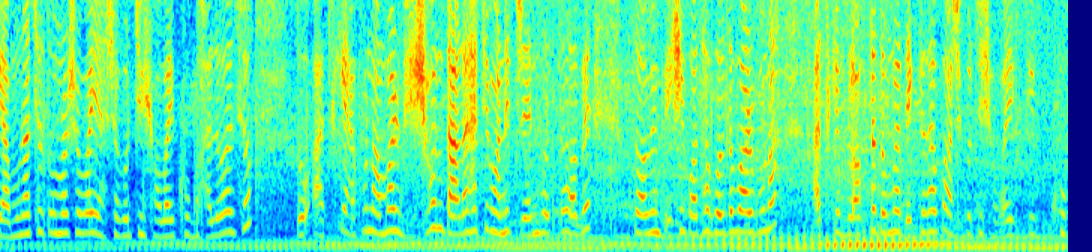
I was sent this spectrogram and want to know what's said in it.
কেমন আছো তোমরা সবাই? আশা করছি সবাই খুব ভালো আছো। তো আজকে এখন আমার ভীষণ তাড়া আছে মানে ট্রেন ধরতে হবে। সো আমি বেশি কথা বলতে পারব না। আজকে ব্লগটা তোমরা দেখতে থাকো, আশা করছি সবাইকে খুব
